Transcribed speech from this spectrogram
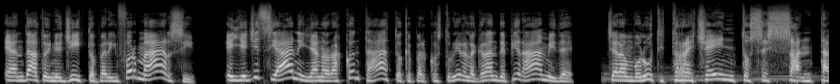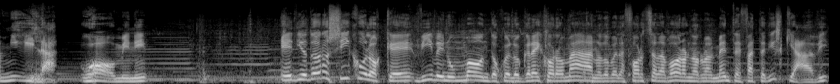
è andato in Egitto per informarsi e gli egiziani gli hanno raccontato che per costruire la grande piramide c'erano voluti 360.000 uomini. E Diodoro Siculo, che vive in un mondo, quello greco-romano, dove la forza lavoro normalmente è fatta di schiavi,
